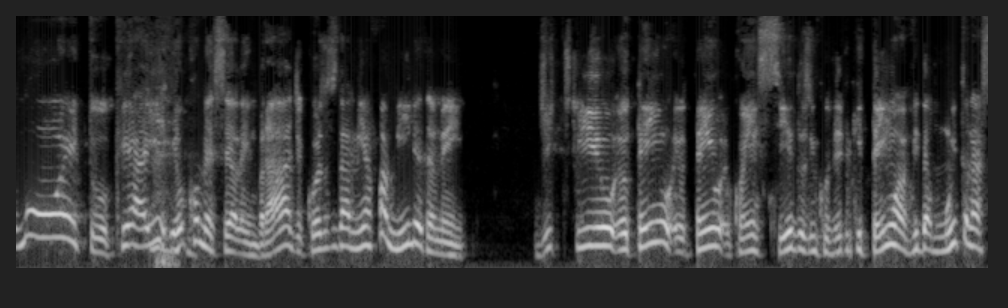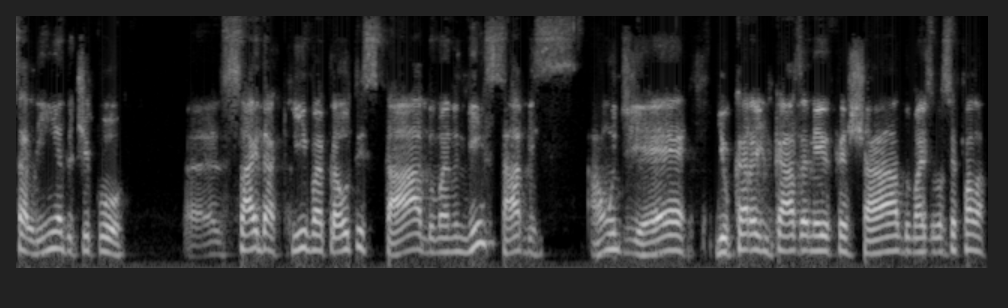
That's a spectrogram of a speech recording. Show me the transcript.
Muito! Que aí eu comecei a lembrar de coisas da minha família também de tio. Eu tenho, eu tenho conhecidos, inclusive, que têm uma vida muito nessa linha do tipo é, sai daqui, vai para outro estado, mas ninguém sabe aonde é, e o cara em casa é meio fechado, mas você fala,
